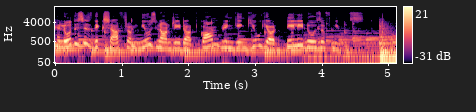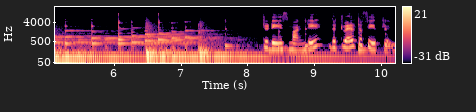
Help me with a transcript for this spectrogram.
Hello, this is Diksha from newslaundry.com bringing you your daily dose of news. Today is Monday, the 12th of April.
